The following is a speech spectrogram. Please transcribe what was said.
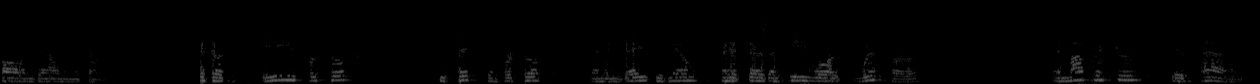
falling down on the job. Because Eve partook, she picked and partook and then gave to him, and it says that he was with her. And my picture is Adam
